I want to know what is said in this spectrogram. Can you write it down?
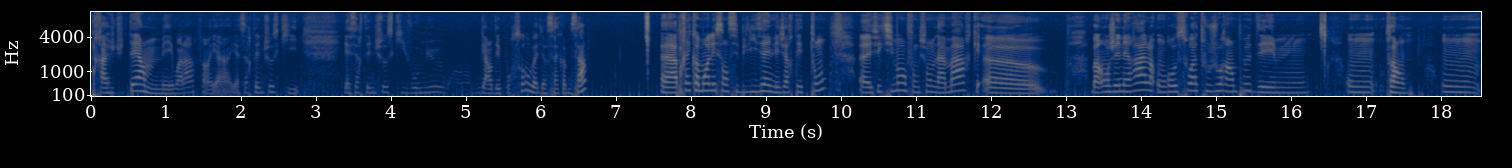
trash du terme, mais voilà, il y a, y a certaines choses qui, il y a certaines choses qui vaut mieux ben, garder pour soi, on va dire ça comme ça. Euh, après, comment les sensibiliser à une légèreté de ton? Euh, Effectivement, en fonction de la marque, euh, bah, en général, on reçoit toujours un peu des. hum, Enfin. On-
